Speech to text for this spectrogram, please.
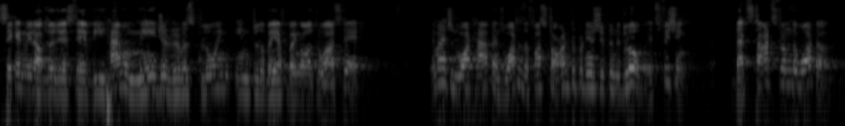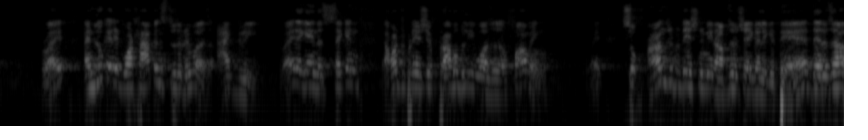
సెకండ్ మీరు అబ్జర్వ్ చేస్తే వీ హ్యావ్ అ మేజర్ రివర్స్ ఫ్లోయింగ్ ఇన్ టు ద బే ఆఫ్ బెంగాల్ త్రూ ఆర్ స్టేట్ Imagine what happens. What is the first entrepreneurship in the globe? It's fishing. That starts from the water, right? And look at it, what happens to the rivers? Agri, right? Again, the second entrepreneurship probably was uh, farming, right? So, Andhra Pradesh, ni మీరు observe చేయగలిగితే, there is a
